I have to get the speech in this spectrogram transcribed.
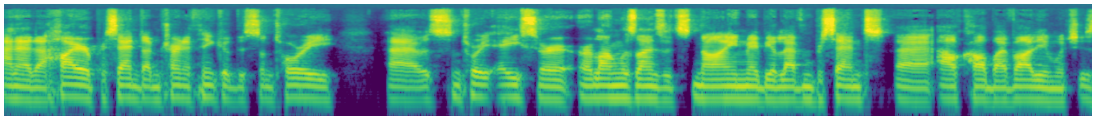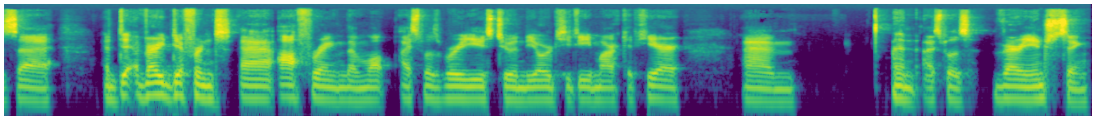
and at a higher percent. I'm trying to think of the Suntory uh, it was Suntory Ace or, or along those lines. It's nine, maybe eleven percent uh, alcohol by volume, which is uh, a, di- a, very different uh, offering than what I suppose we're used to in the RTD market here. Um, and I suppose very interesting.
